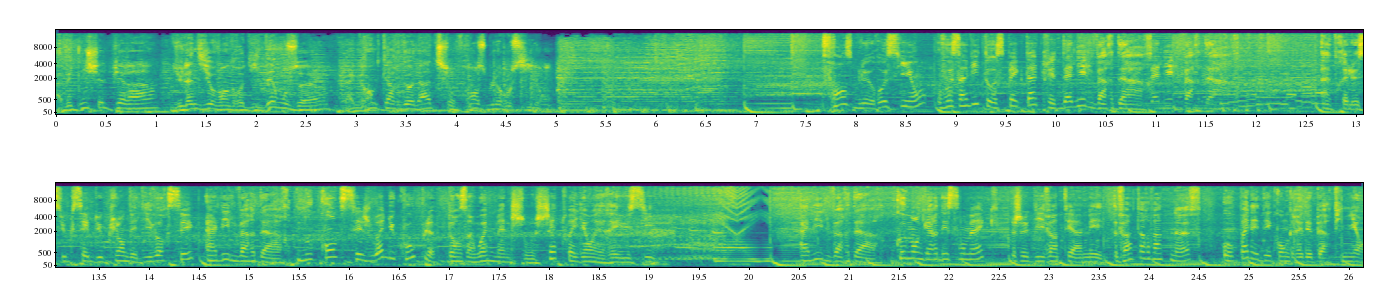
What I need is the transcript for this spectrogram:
Avec Michel Pierrat, du lundi au vendredi dès 11h, la Grande Cargolade sur France Bleu Roussillon. France Bleu Roussillon vous invite au spectacle d'Alil Vardar. Dalil Vardar. Après le succès du clan des divorcés, Alil Vardar nous compte ses joies du couple dans un one-man show chatoyant et réussi. Alil Vardar, comment garder son mec? Jeudi 21 mai, 20h29, au Palais des Congrès de Perpignan.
